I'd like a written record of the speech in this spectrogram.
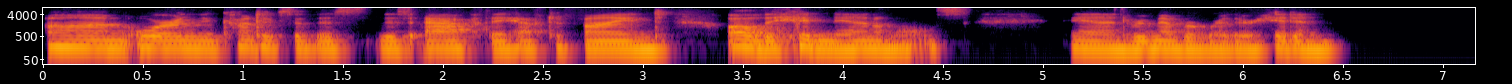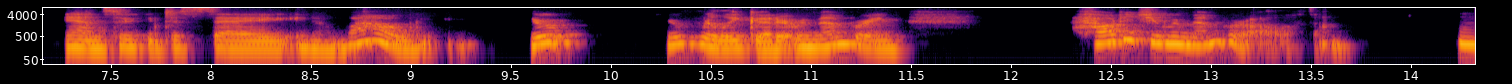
Um, or in the context of this this app, they have to find all the hidden animals and remember where they're hidden. And so you could just say, you know, wow, you're you're really good at remembering. How did you remember all of them? Hmm.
